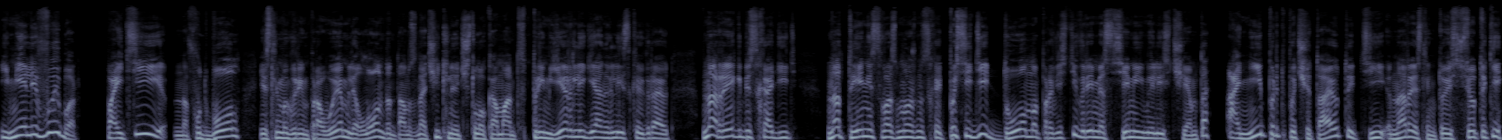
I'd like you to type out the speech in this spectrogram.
имели выбор пойти на футбол, если мы говорим про Уэмли, Лондон, там значительное число команд премьер-лиги английской играют, на регби сходить, на теннис, возможно, сходить, посидеть дома, провести время с семьями или с чем-то, они предпочитают идти на рестлинг. То есть все-таки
